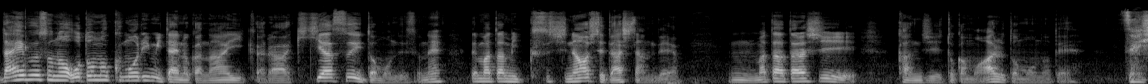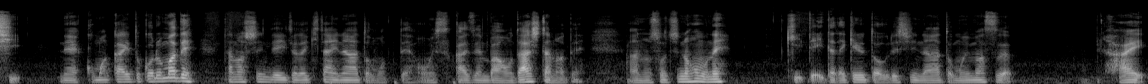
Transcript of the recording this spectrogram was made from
だいぶその音の曇りみたいのがないから聞きやすいと思うんですよね。で、またミックスし直して出したんで、うん、また新しい感じとかもあると思うので、ぜひ、ね、細かいところまで楽しんでいただきたいなと思って音質改善版を出したので、あの、そっちの方もね、聞いていただけると嬉しいなと思います。はい。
